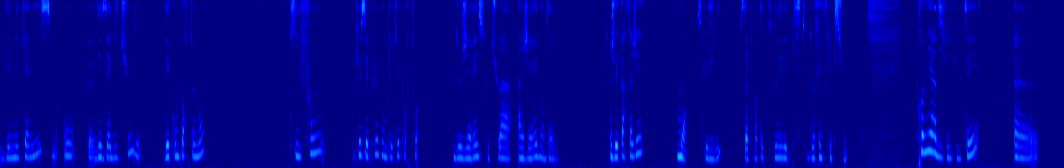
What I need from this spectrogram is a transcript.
des mécanismes ou euh, des habitudes, des comportements qui font que c'est plus compliqué pour toi de gérer ce que tu as à gérer dans ta vie? Je vais te partager moi, ce que je vis. Ça pourra peut-être te donner des pistes de réflexion. Première difficulté, euh,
